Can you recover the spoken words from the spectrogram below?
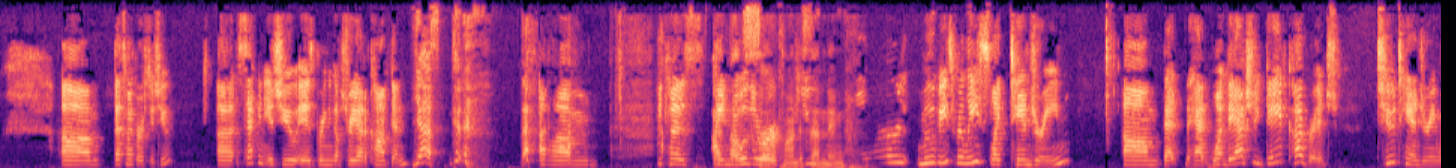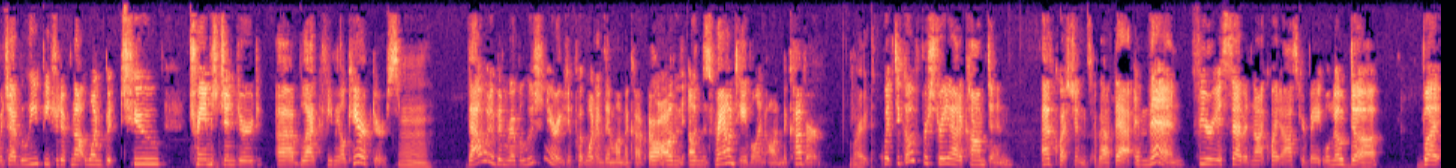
Um, that's my first issue. Uh, second issue is bringing up straight out of Compton. Yes. Um, because I, I know there so were condescending. more movies released like Tangerine, um, that had one, they actually gave coverage to Tangerine, which I believe featured, if not one, but two transgendered uh, black female characters. Mm. That would have been revolutionary to put one of them on the cover or on on this round table and on the cover. Right. But to go for straight out of Compton, I have questions about that. And then Furious Seven, not quite Oscar bait. Well, no, duh. But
